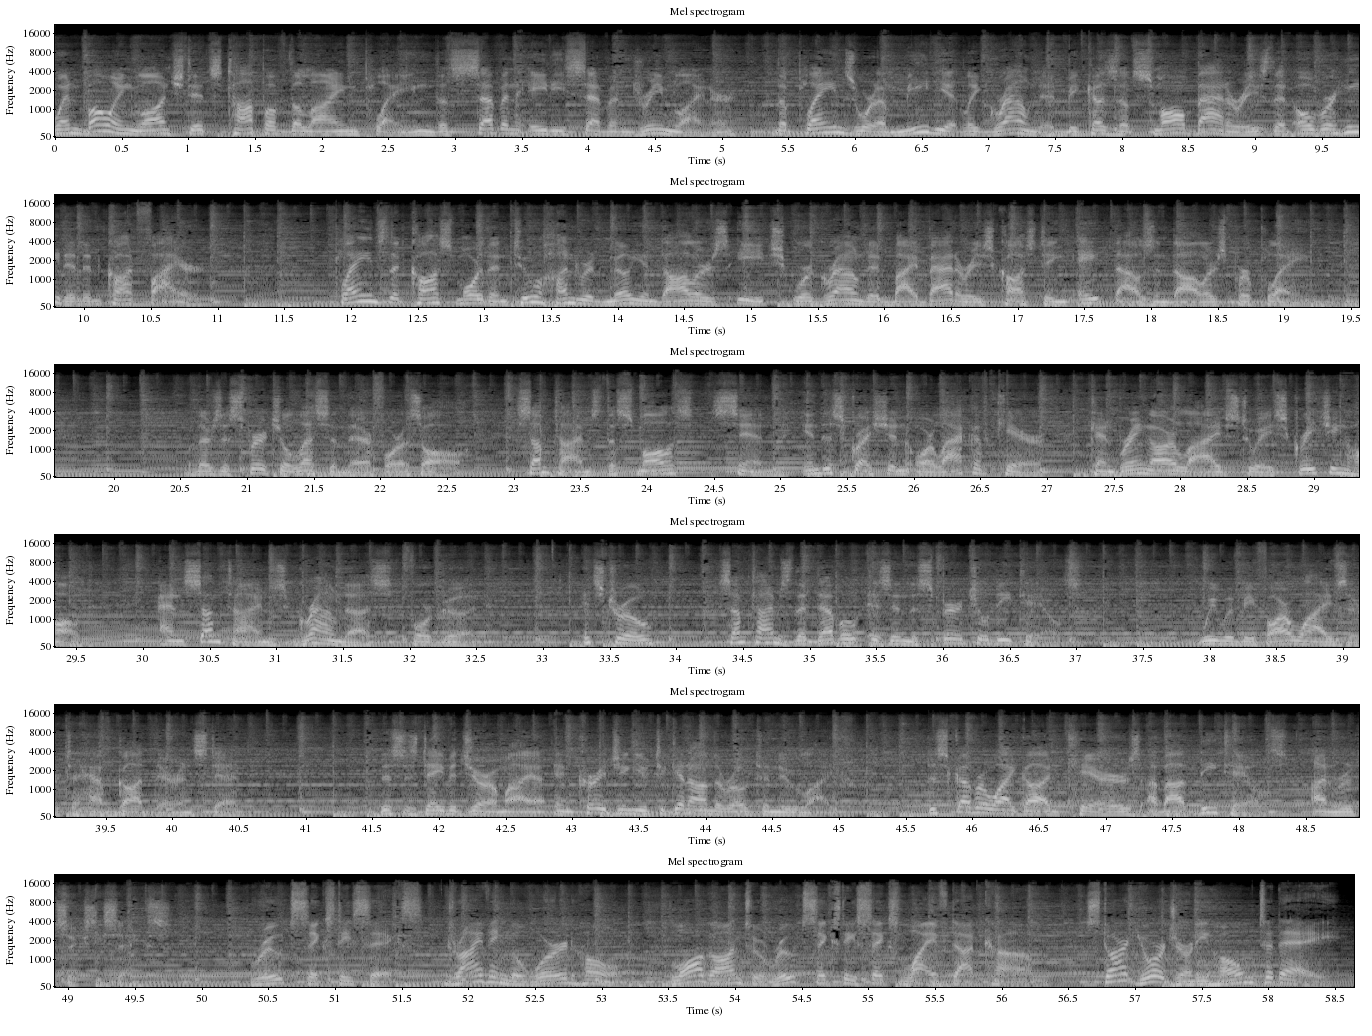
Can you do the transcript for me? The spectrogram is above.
When Boeing launched its top of the line plane, the 787 Dreamliner, the planes were immediately grounded because of small batteries that overheated and caught fire. Planes that cost more than $200 million each were grounded by batteries costing $8,000 per plane. Well, there's a spiritual lesson there for us all. Sometimes the smallest sin, indiscretion, or lack of care can bring our lives to a screeching halt and sometimes ground us for good. It's true, sometimes the devil is in the spiritual details. We would be far wiser to have God there instead. This is David Jeremiah encouraging you to get on the road to new life. Discover why God cares about details on Route 66. Route 66, driving the word home. Log on to Route66Life.com. Start your journey home today.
